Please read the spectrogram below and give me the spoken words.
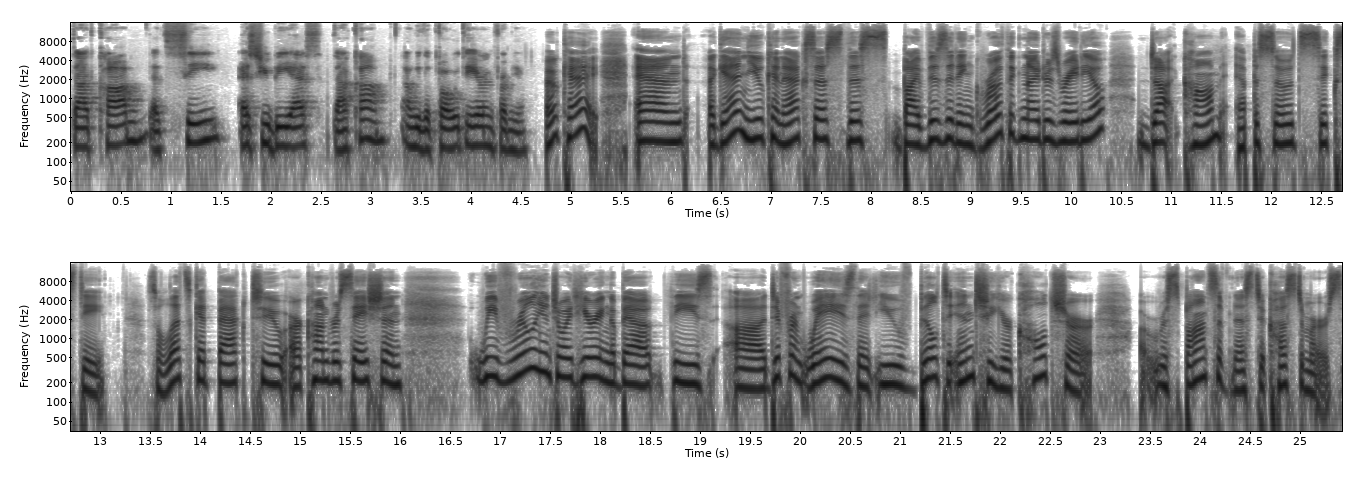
That's C S U B S.com. And we look forward to hearing from you. Okay. And again, you can access this by visiting growthignitersradio.com, episode 60. So let's get back to our conversation. We've really enjoyed hearing about these uh, different ways that you've built into your culture responsiveness to customers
